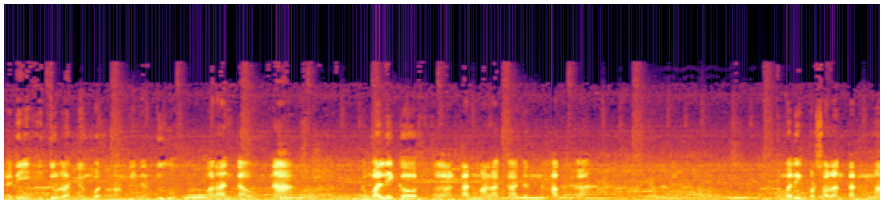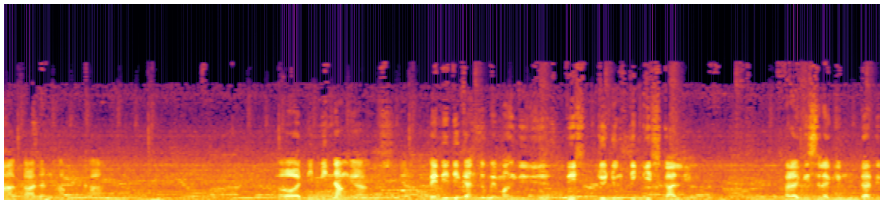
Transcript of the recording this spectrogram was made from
Jadi itulah yang membuat orang Minang tuh merantau. Nah kembali ke Tan Malaka dan Habka. Kembali ke persoalan Tan Malaka dan Habka. Eh, di Minang ya khususnya. Pendidikan tuh memang di- dijunjung tinggi sekali apalagi selagi muda dia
